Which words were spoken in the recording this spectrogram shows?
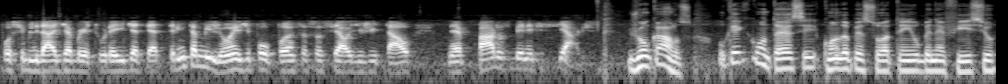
possibilidade de abertura aí de até 30 milhões de poupança social digital né, para os beneficiários. João Carlos, o que, que acontece quando a pessoa tem o benefício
